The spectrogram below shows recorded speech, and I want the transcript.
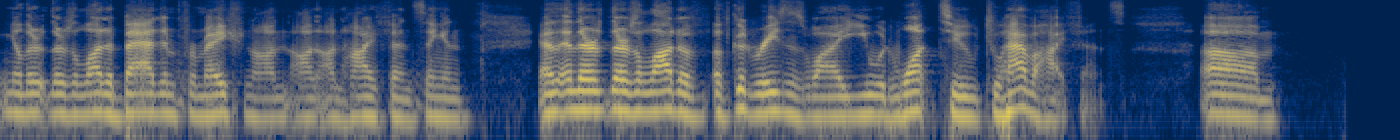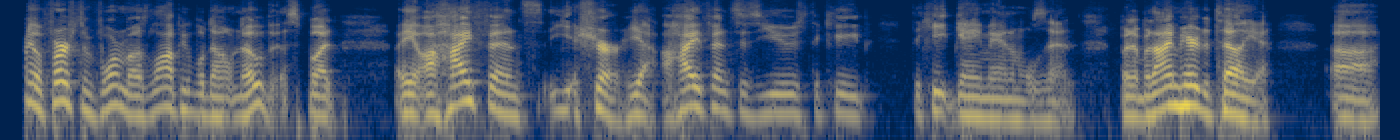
you know there, there's a lot of bad information on, on, on high fencing, and and and there's there's a lot of, of good reasons why you would want to to have a high fence. Um, you know, first and foremost, a lot of people don't know this, but you know, a high fence, sure, yeah, a high fence is used to keep to keep game animals in. But but I'm here to tell you, uh,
